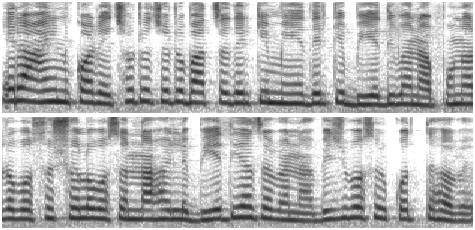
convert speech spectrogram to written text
এরা আইন করে, ছোট ছোট বাচ্চাদেরকে, মেয়েদেরকে বিয়ে দিবে না। পনেরো বছর, ষোলো বছর না হলে বিয়ে দেওয়া যাবে না। বিশ বছর করতে হবে।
